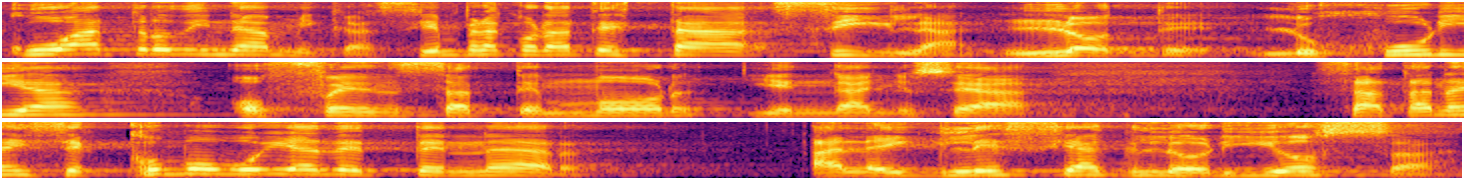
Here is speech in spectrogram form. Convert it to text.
cuatro dinámicas. Siempre acordate esta sigla, lote, lujuria, ofensa, temor y engaño. O sea, Satanás dice, ¿cómo voy a detener a la iglesia gloriosa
